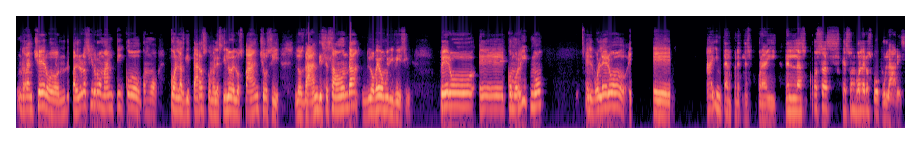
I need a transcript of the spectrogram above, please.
ranchero, el bolero así romántico, como con las guitarras, como el estilo de los panchos y los dandies, esa onda, lo veo muy difícil. Pero eh, como ritmo, el bolero, eh, hay intérpretes por ahí, de las cosas que son boleros populares.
